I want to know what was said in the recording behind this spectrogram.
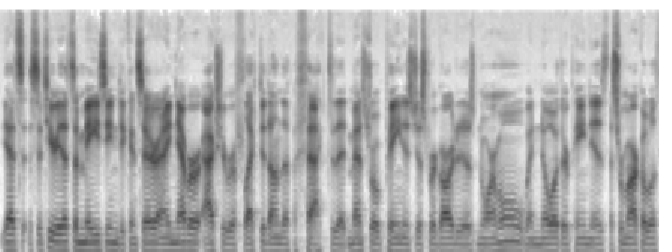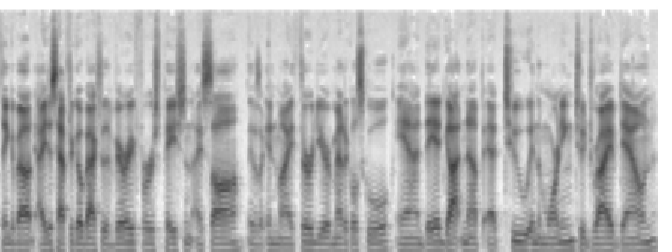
Yeah, Satiri, that's amazing to consider. And I never actually reflected on the fact that menstrual pain is just regarded as normal when no other pain is. That's remarkable to think about. I just have to go back to the very first patient I saw. It was in my third year of medical school, and they had gotten up at two in the morning to drive down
